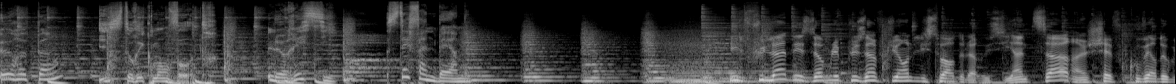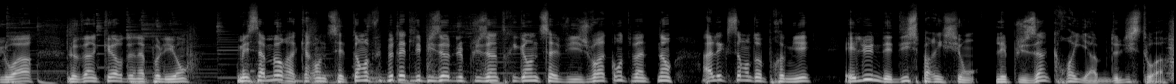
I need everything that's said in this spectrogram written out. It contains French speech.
Europe 1, Historiquement vôtre. le récit. Stéphane Bern. Il fut l'un des hommes les plus influents de l'histoire de la Russie. Un tsar, un chef couvert de gloire, le vainqueur de Napoléon. Mais sa mort à 47 ans fut peut-être l'épisode le plus intrigant de sa vie. Je vous raconte maintenant Alexandre Ier et l'une des disparitions les plus incroyables de l'histoire.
